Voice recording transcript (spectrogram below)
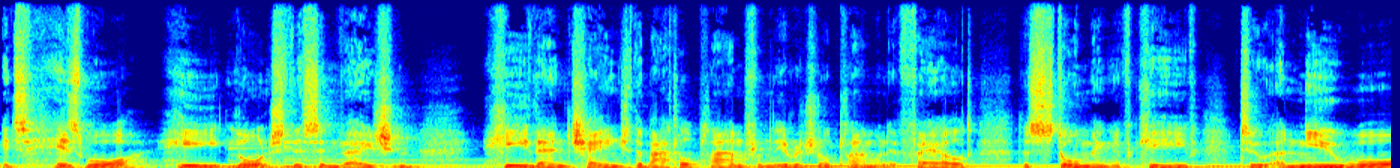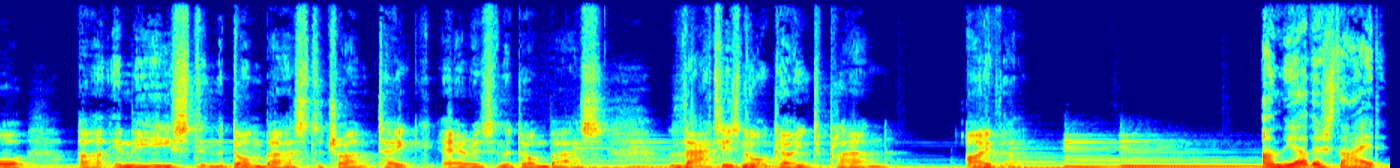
It's his war. He launched this invasion. He then changed the battle plan from the original plan when it failed, the storming of Kiev, to a new war uh, in the east, in the Donbass, to try and take areas in the Donbass. That is not going to plan either. On the other side,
